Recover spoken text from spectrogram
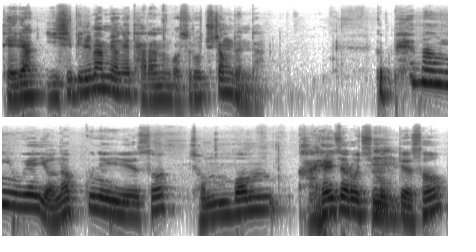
대략 21만 명에 달하는 것으로 추정된다. 그 패망 이후에 연합군에 의해서 전범 가해자로 지목돼서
